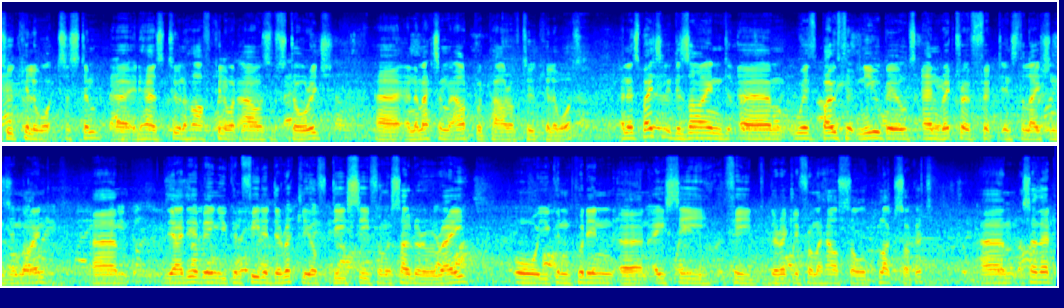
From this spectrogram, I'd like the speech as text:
two kilowatt system. Uh, it has two and a half kilowatt hours of storage uh, and a maximum output power of two kilowatts. And it's basically designed um, with both new builds and retrofit installations in mind. Um, the idea being you can feed it directly off DC from a solar array, or you can put in uh, an AC feed directly from a household plug socket. Um, so that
